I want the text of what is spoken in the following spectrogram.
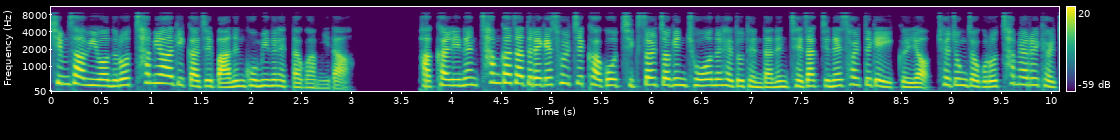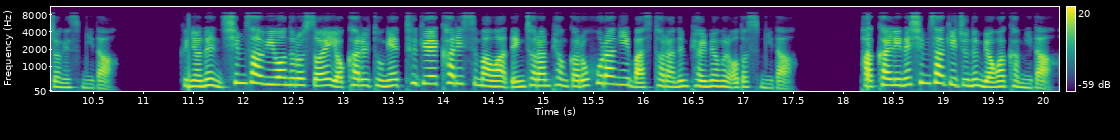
심사위원으로 참여하기까지 많은 고민을 했다고 합니다. 박할리는 참가자들에게 솔직하고 직설적인 조언을 해도 된다는 제작진의 설득에 이끌려 최종적으로 참여를 결정했습니다. 그녀는 심사위원으로서의 역할을 통해 특유의 카리스마와 냉철한 평가로 호랑이 마스터라는 별명을 얻었습니다. 박할린의 심사 기준은 명확합니다.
